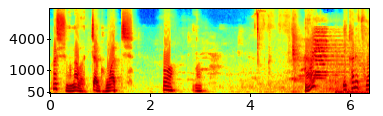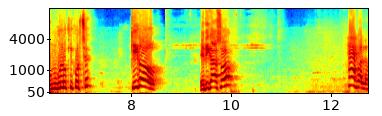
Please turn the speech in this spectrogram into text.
আর সোনা বাচ্চা ঘুমাচ্ছে। ও। হ্যাঁ? এখানে ফোনগুলো কি করছে? কি গো? এদিকে আসো। হ্যাঁ বলো।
